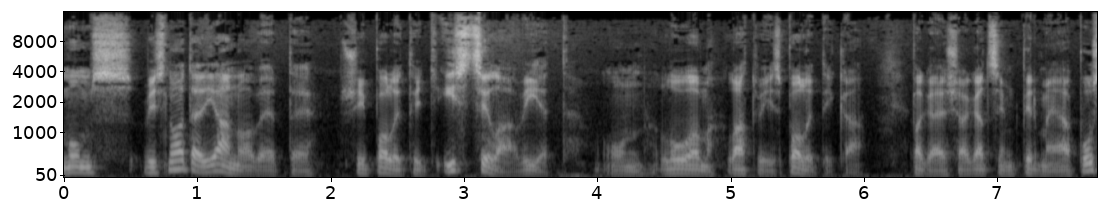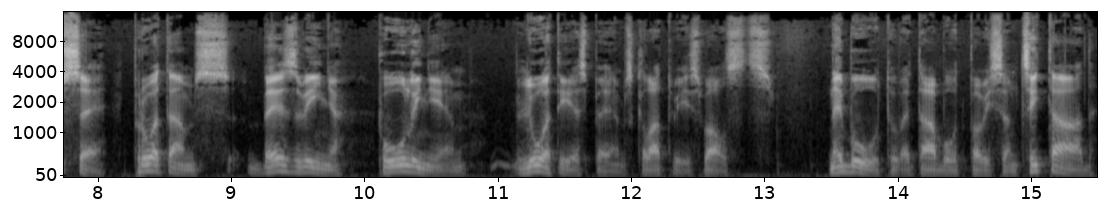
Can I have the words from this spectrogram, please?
mums visnotaļ jānovērtē šī politiķa izcilā vieta un loma Latvijas politikā pagājušā gadsimta pirmajā pusē. Protams, bez viņa pūliņiem ļoti iespējams, ka Latvijas valsts nebūtu, vai tā būtu pavisam citāda.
